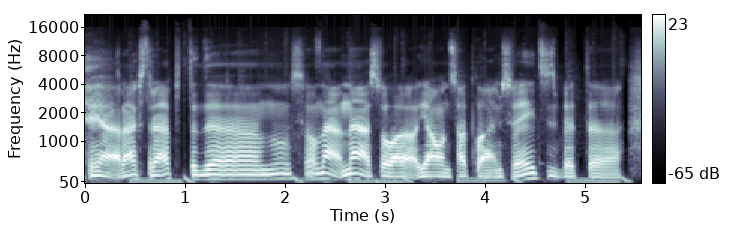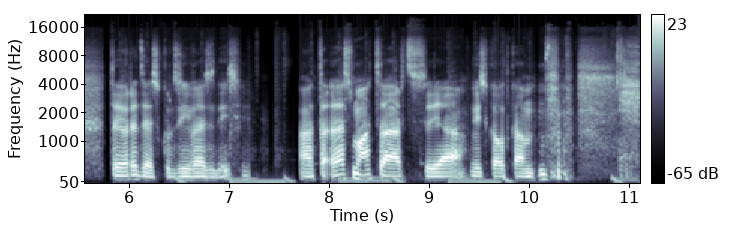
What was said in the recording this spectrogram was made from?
Jā, rakstu repu. Tad uh, nu, es vēl ne, neesmu vēl jauns atklājums veicis, bet uh, te jau redzēs, kur dzīve aizvedīs. Esmu atvērts jā, viskaut kam.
